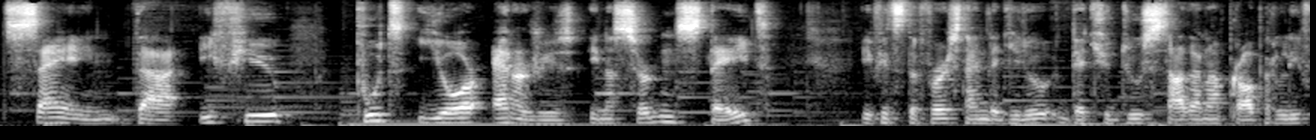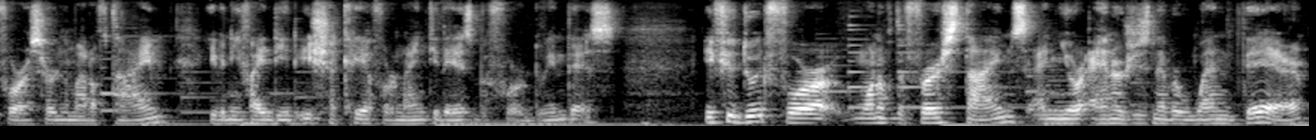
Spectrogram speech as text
saying that if you put your energies in a certain state, if it's the first time that you do that you do sadhana properly for a certain amount of time, even if I did Isha Kriya for 90 days before doing this, if you do it for one of the first times and your energies never went there,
